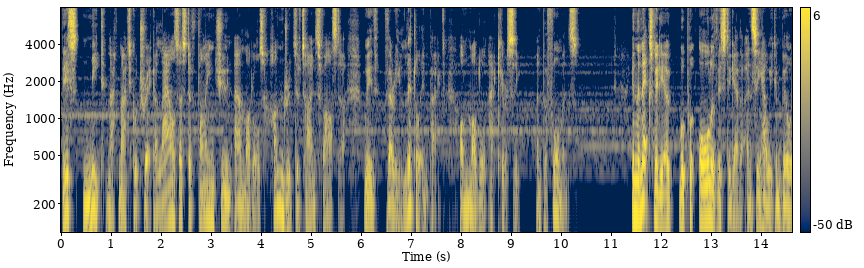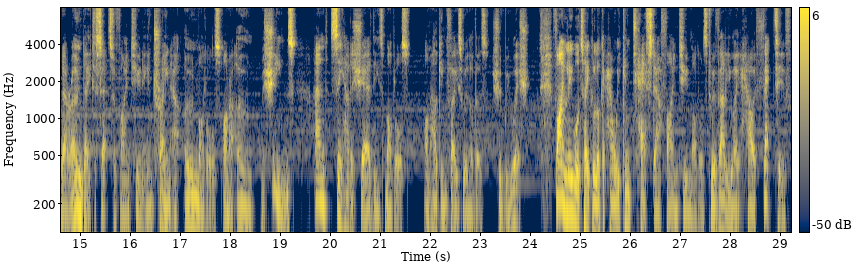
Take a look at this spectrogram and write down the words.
This neat mathematical trick allows us to fine-tune our models hundreds of times faster with very little impact on model accuracy and performance. In the next video, we'll put all of this together and see how we can build our own data sets for fine-tuning and train our own models on our own machines and see how to share these models on Hugging Face with others should we wish. Finally, we'll take a look at how we can test our fine-tuned models to evaluate how effective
